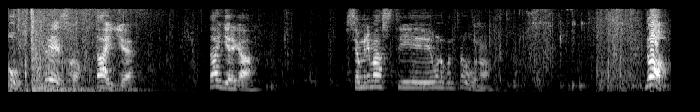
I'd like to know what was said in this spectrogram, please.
Uh, preso, dai. Dai, raga. Siamo rimasti uno contro uno. No!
